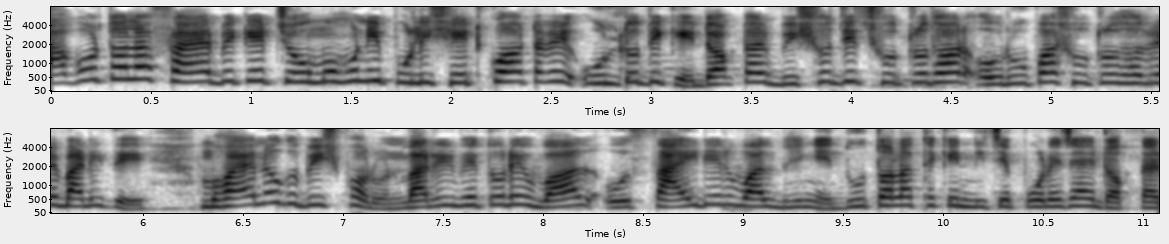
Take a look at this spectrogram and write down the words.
Agartala fire brigade Choumuhani police হেডকোয়ার্টারের উল্টো দিকে ডক্টর বিশ্বজিৎ সূত্রধর ও রূপা সূত্রধরের বাড়িতে ভয়ানক বিস্ফোরণ। বাড়ির ভেতরে ওয়াল ও সাইডের ওয়াল ভেঙে দুতলা থেকে নিচে পড়ে যায় ডক্টর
